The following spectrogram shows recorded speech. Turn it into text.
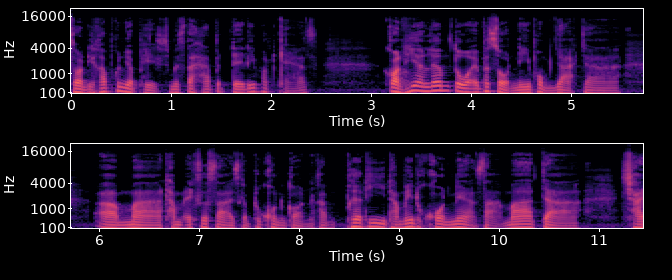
สวัสดีครับ คุณอยู่เพจ Mr. Habit Diary Podcast ก่อนที่จะเริ่มตัว episode นี้ผมอยากจะมาทำเอ็กซ์ไซส์กับทุกคนก่อนนะครับ เพื่อที่ทำให้ทุกคนเนี่ยสามารถจะใช้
